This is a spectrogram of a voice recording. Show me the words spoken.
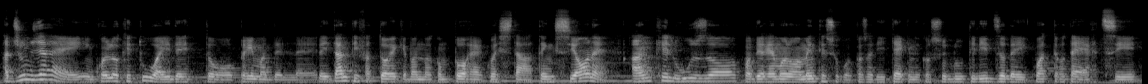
Aggiungerei in quello che tu hai detto prima delle, dei tanti fattori che vanno a comporre questa tensione, anche l'uso, qua verremo nuovamente su qualcosa di tecnico, sull'utilizzo dei 4 terzi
